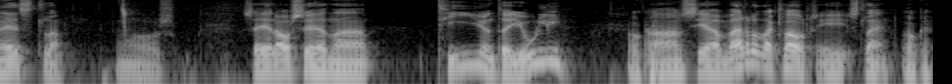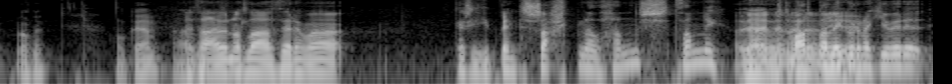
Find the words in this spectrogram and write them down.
meðsla og segir á sig hérna 10. júli ok, að hann sé að verða klár í slæðin ok, ok. Okay. en það hefur náttúrulega þeir hafa kannski ekki beint saknað hans þannig. Nei, nei, nei, nei, varnarleikurinn ekki verið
